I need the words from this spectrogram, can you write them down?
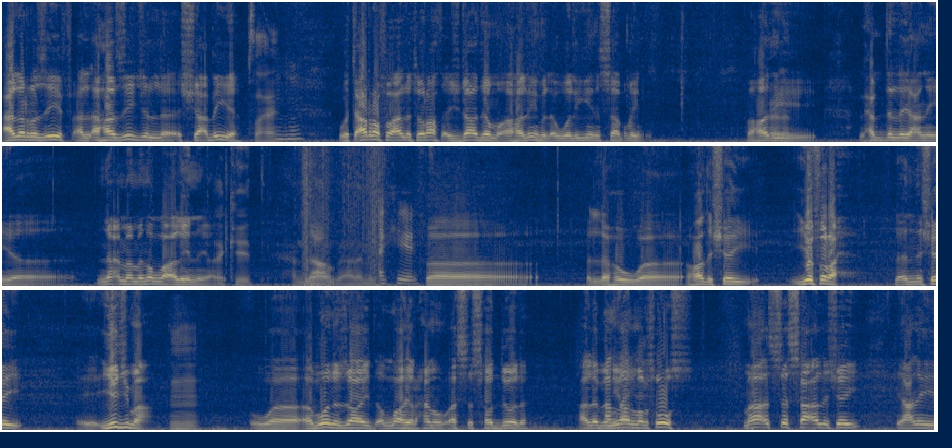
على الرزيف على الأهازيج ال- الشعبية صحيح. وتعرفوا على تراث أجدادهم وأهاليهم الأوليين السابقين فهذه. الحمد لله يعني آه، نعمة من الله علينا يعني أكيد الحمد لله نعم. رب العالمين أكيد ف اللي هو هذا شيء يفرح لأنه شيء يجمع. وأبونا زايد الله يرحمه أسس هالدوله على بنيان. مرصوص. ما أسسها على شيء يعني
